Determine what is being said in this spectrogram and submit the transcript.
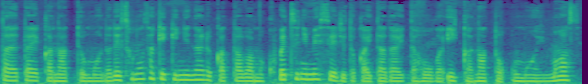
伝えたいかなって思うので、その先気になる方は、ま個別にメッセージとかいただいた方がいいかなと思います。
